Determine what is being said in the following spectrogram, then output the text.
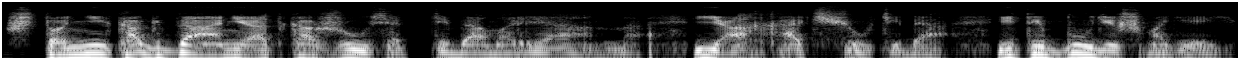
что никогда не откажусь от тебя, Марианна. Я хочу тебя, и ты будешь моей,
